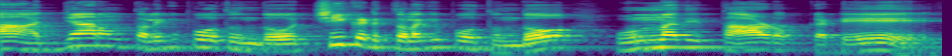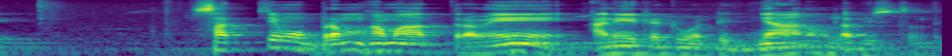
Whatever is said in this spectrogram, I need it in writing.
ఆ అజ్ఞానం తొలగిపోతుందో చీకటి తొలగిపోతుందో ఉన్నది తాడొక్కటే. సత్యము బ్రహ్మ మాత్రమే అనేటటువంటి జ్ఞానం లభిస్తుంది.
